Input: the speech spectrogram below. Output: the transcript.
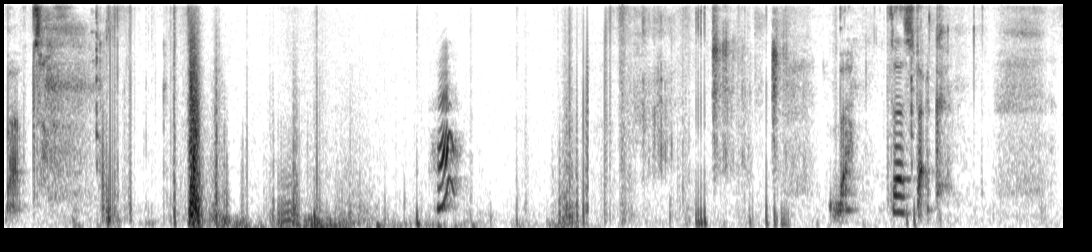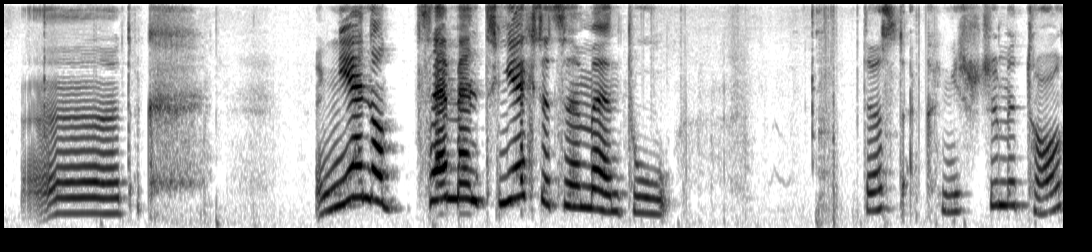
Bardzo. He? Dobra. Teraz tak. Eee, tak. Nie no, cement, nie chcę cementu. Teraz tak, niszczymy to.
